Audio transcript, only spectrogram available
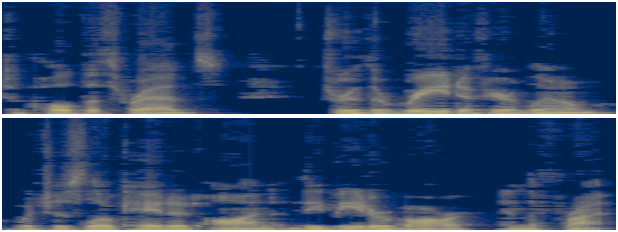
to pull the threads through the reed of your loom, which is located on the beater bar in the front.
